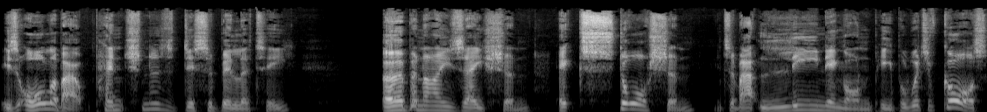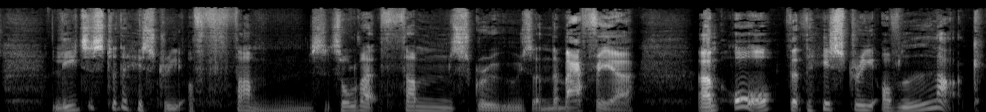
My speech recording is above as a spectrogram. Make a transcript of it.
is all about pensioners' disability, urbanisation, extortion. It's about leaning on people, which of course leads us to the history of thumbs. It's all about thumb screws and the mafia. Um, or that the history of luck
